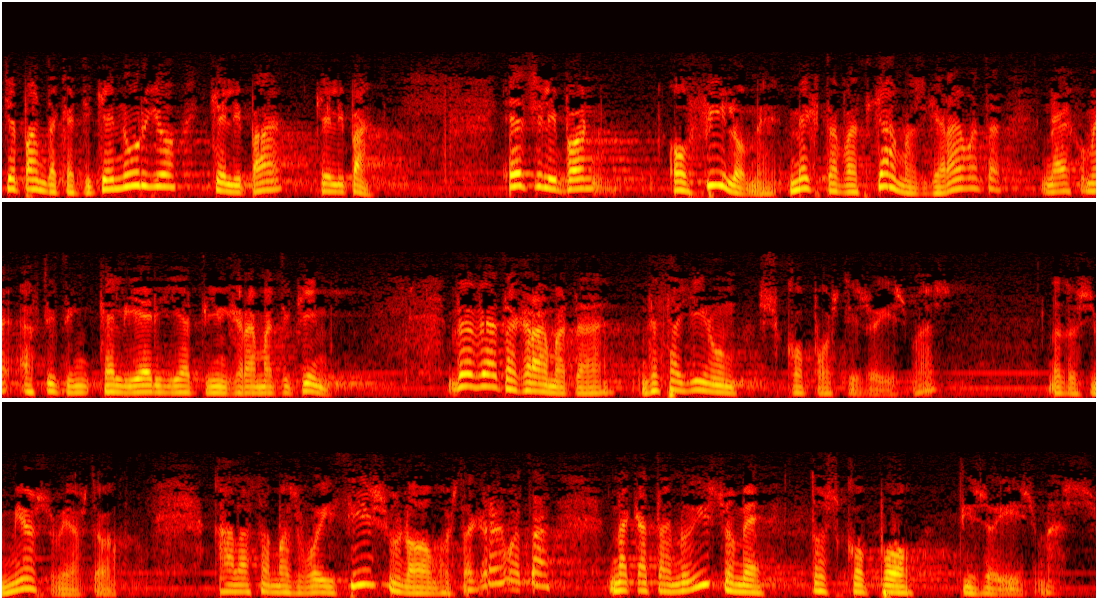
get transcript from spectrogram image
Και πάντα κάτι καινούριο και λοιπά και λοιπά. Έτσι λοιπόν οφείλουμε μέχρι τα βαθιά μας γράμματα να έχουμε αυτή την καλλιέργεια την γραμματική βέβαια τα γράμματα δεν θα γίνουν σκοπός της ζωής μας. Να το σημειώσουμε αυτό. Αλλά θα μας βοηθήσουν όμως τα γράμματα να κατανοήσουμε το σκοπό της ζωής μας.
